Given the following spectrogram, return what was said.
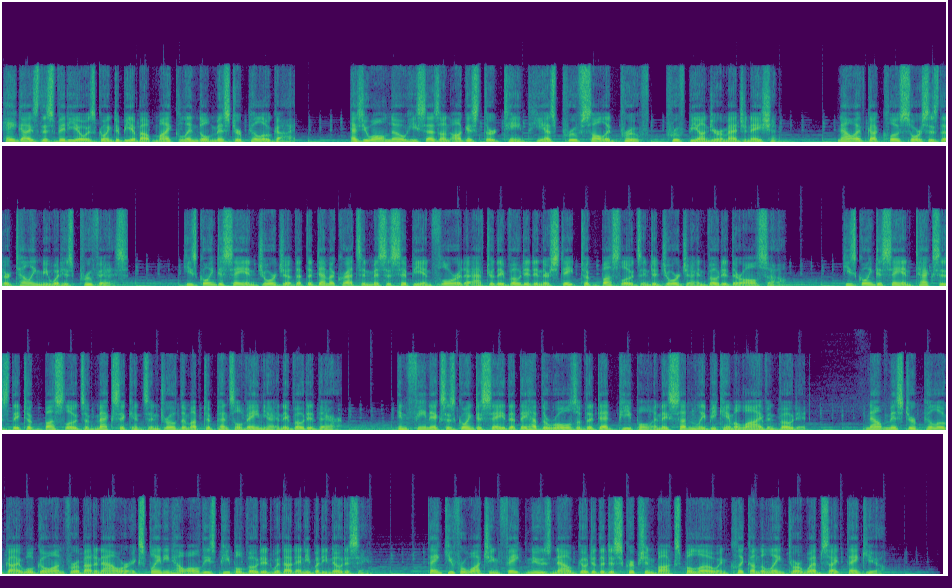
Hey guys this video is going to be about Mike Lindell Mr. Pillow Guy. As you all know he says on August 13th he has proof solid proof, proof beyond your imagination. Now I've got close sources that are telling me what his proof is. He's going to say in Georgia that the Democrats in Mississippi and Florida after they voted in their state took busloads into Georgia and voted there also. He's going to say in Texas they took busloads of Mexicans and drove them up to Pennsylvania and they voted there. In Phoenix is going to say that they have the rolls of the dead people and they suddenly became alive and voted. Now Mr. Pillow Guy will go on for about an hour explaining how all these people voted without anybody noticing. Thank you for watching fake news now go to the description box below and click on the link to our website thank you.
